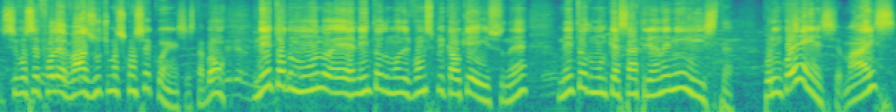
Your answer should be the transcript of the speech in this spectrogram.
Se você for levar as últimas consequências, tá bom? Nem todo mundo é, nem todo mundo, vamos explicar o que é isso, né? Nem todo mundo que é sartriano é niilista, por incoerência, mas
